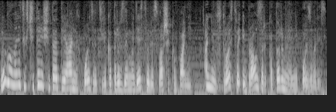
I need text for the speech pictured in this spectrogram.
Google Analytics 4 считает реальных пользователей, которые взаимодействовали с вашей компанией, а не устройства и браузеры, которыми они пользовались.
